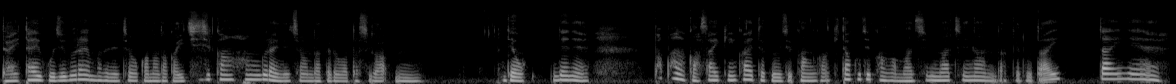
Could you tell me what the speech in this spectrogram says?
だいたい5時ぐらいまで寝ちゃうかな。だから1時間半ぐらい寝ちゃうんだけど、私が。うん。で、でね、パパが最近帰ってくる時間が、帰宅時間がまちまちなんだけど、だいたいね、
